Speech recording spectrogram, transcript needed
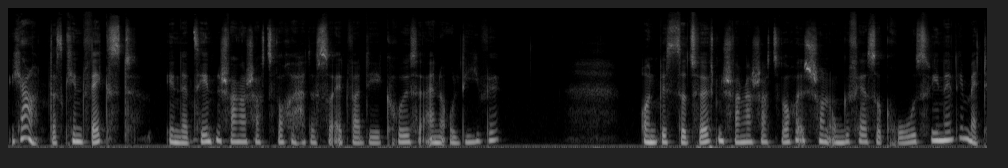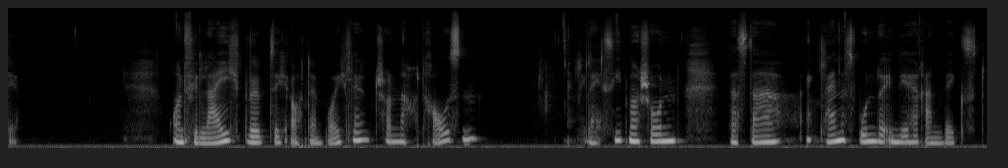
ja, das Kind wächst. In der 10. Schwangerschaftswoche hat es so etwa die Größe einer Olive. Und bis zur 12. Schwangerschaftswoche ist schon ungefähr so groß wie eine Limette. Und vielleicht wölbt sich auch dein Bäuchlein schon nach draußen. Vielleicht sieht man schon, dass da ein kleines Wunder in dir heranwächst.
